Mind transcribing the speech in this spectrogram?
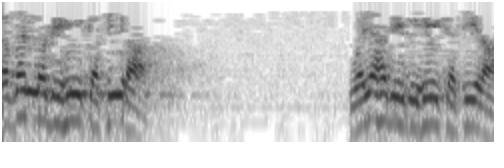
يضل به كثيرا ويهدي به كثيرا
